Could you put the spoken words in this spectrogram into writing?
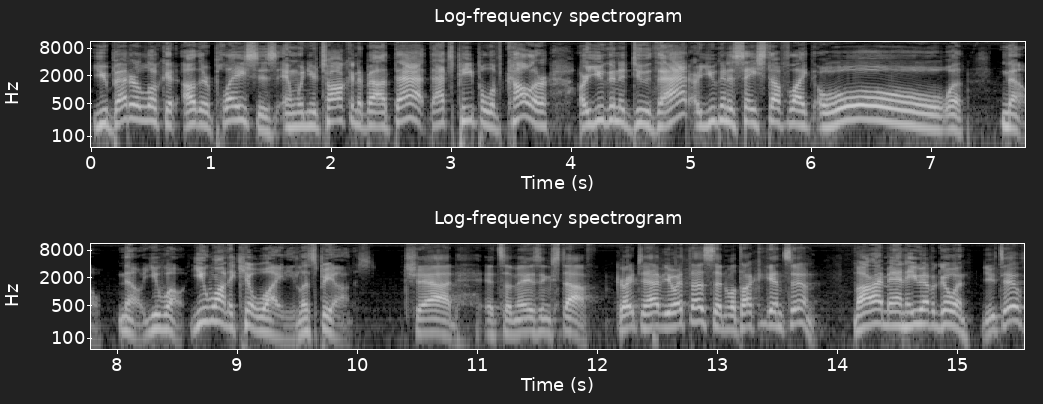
you better look at other places. And when you're talking about that, that's people of color. Are you going to do that? Are you going to say stuff like, oh, well, no, no, you won't. You want to kill Whitey. Let's be honest. Chad, it's amazing stuff. Great to have you with us, and we'll talk again soon. All right, man. You have a good one. You too.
